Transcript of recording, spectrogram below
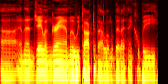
Uh, and then Jalen Graham, who we talked about a little bit, I think will be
